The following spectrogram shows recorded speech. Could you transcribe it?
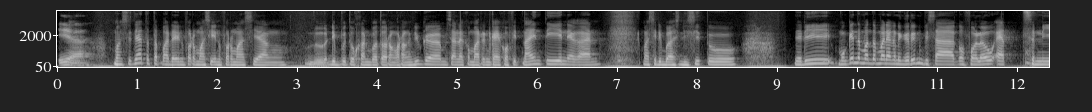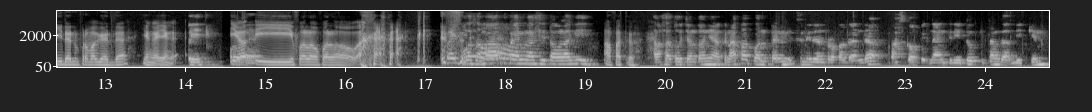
Iya. Maksudnya tetap ada informasi-informasi yang dibutuhkan buat orang-orang juga. Misalnya kemarin kayak COVID-19 ya kan, masih dibahas di situ. Jadi mungkin teman-teman yang dengerin bisa nge-follow at seni dan propaganda. Ya nggak, ya nggak? Wih, Yo, follow follow, follow. Oh sama aku pengen ngasih tahu lagi Apa tuh? salah satu contohnya kenapa konten seni dan propaganda pas COVID-19 itu kita nggak bikin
